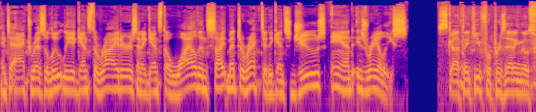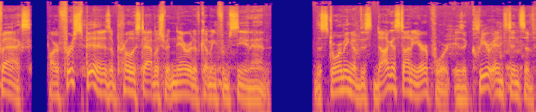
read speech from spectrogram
and to act resolutely against the rioters and against the wild incitement directed against Jews and Israelis. Scott, thank you for presenting those facts. Our first spin is a pro establishment narrative coming from CNN. The storming of this Dagestani airport is a clear instance of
